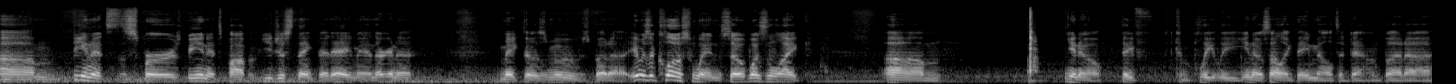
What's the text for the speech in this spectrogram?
um, being it's the Spurs, being it's pop you just think that, hey, man, they're going to make those moves. But uh, it was a close win, so it wasn't like, um, you know, they completely, you know, it's not like they melted down. But uh,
